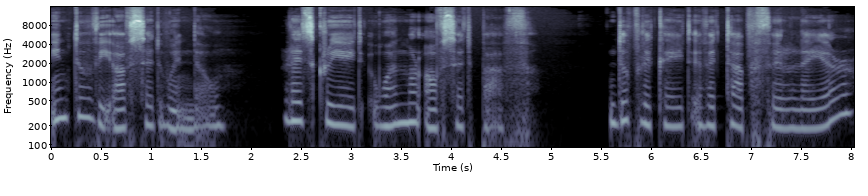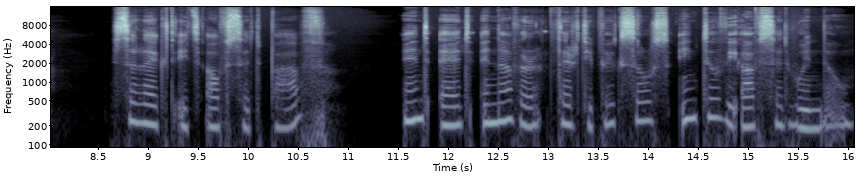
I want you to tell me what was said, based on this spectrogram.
into the offset window. Let's create one more offset path. Duplicate the top fill layer, select its offset path, and add another 30 pixels into the offset window.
